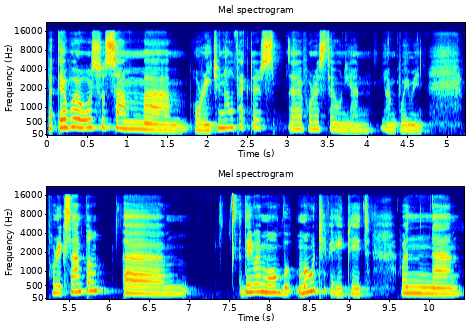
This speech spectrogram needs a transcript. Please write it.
But there were also some um, original factors uh, for Estonian young women. For example, um, they were more motivated when um,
